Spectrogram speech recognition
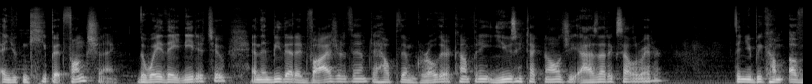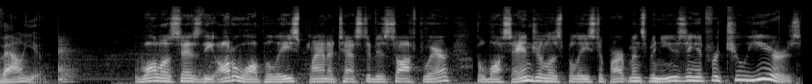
and you can keep it functioning the way they need it to, and then be that advisor to them to help them grow their company using technology as that accelerator, then you become of value. Wallace says the Ottawa police plan a test of his software. The Los Angeles Police Department's been using it for two years.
